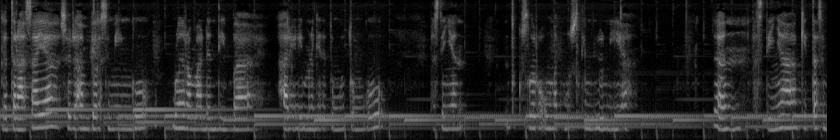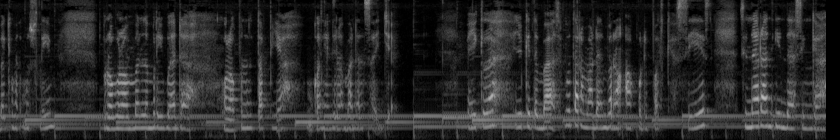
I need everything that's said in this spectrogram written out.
Gak terasa ya, sudah hampir seminggu bulan Ramadan tiba. Hari ini mana kita tunggu-tunggu. Pastinya untuk seluruh umat muslim di dunia. Dan pastinya kita sebagai umat muslim berlomba-lomba dalam beribadah. Walaupun tetap ya, bukannya di Ramadan saja. Baiklah, yuk kita bahas seputar Ramadan bareng aku di podcast Sis, Sinaran Indah Singgah.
